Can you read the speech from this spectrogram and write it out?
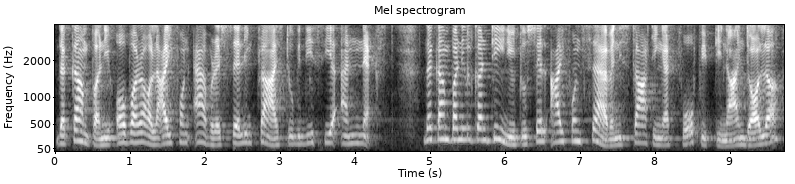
the company overall iPhone average selling price to be this year and next. The company will continue to sell iPhone 7 starting at $459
